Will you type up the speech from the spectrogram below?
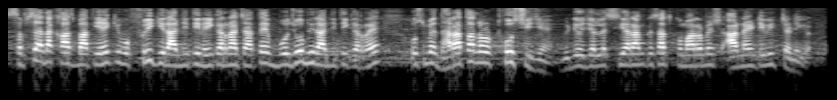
सबसे ज़्यादा खास बात यह है कि वो फ्री की राजनीति नहीं करना चाहते। वो जो भी राजनीति कर रहे हैं, उसमें धरातल और ठोस चीज़ें हैं। वीडियो जर्नलिस्ट सियाराम के साथ Kumar Ramesh R nine TV Chandigarh.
